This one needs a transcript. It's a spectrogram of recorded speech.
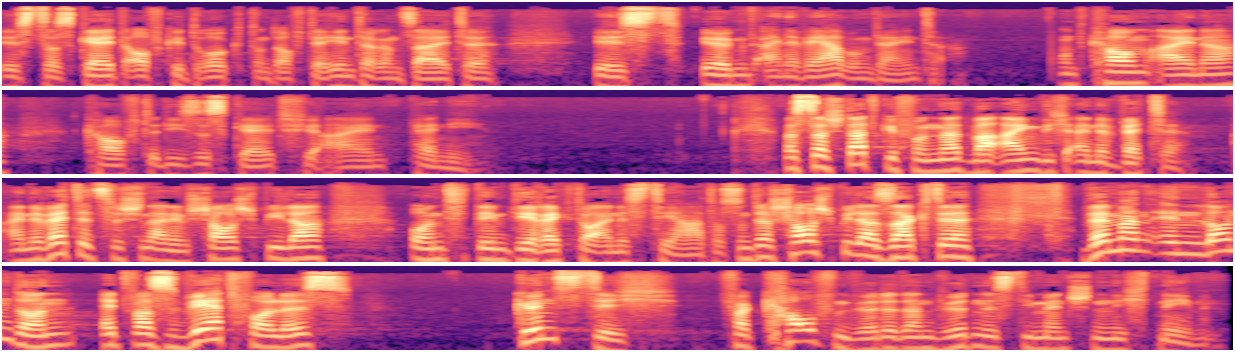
ist das Geld aufgedruckt und auf der hinteren Seite ist irgendeine Werbung dahinter. Und kaum einer kaufte dieses Geld für ein Penny. Was da stattgefunden hat, war eigentlich eine Wette. Eine Wette zwischen einem Schauspieler und dem Direktor eines Theaters. Und der Schauspieler sagte, wenn man in London etwas Wertvolles günstig verkaufen würde, dann würden es die Menschen nicht nehmen.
